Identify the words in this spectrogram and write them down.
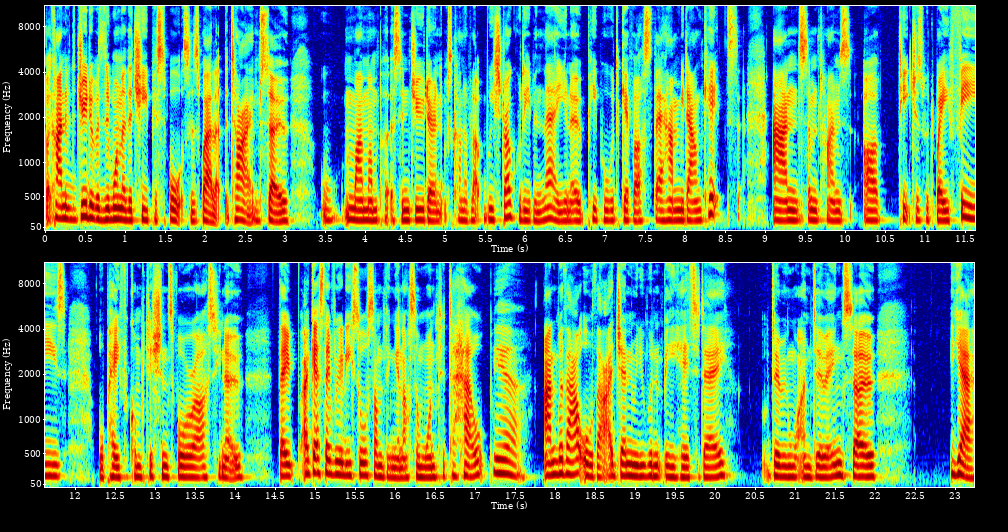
but kind of the judo was one of the cheapest sports as well at the time. So my mum put us in judo, and it was kind of like we struggled even there. You know, people would give us their hand me down kits, and sometimes our teachers would waive fees or pay for competitions for us. You know, they I guess they really saw something in us and wanted to help. Yeah. And without all that, I genuinely wouldn't be here today doing what I'm doing. So, yeah,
